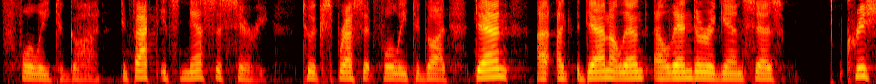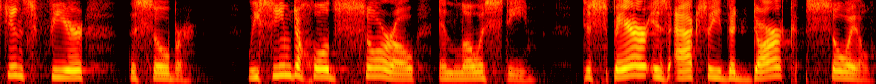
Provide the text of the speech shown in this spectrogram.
fully to God. In fact, it's necessary to express it fully to God. Dan, uh, uh Dan Allender again says Christians fear the sober. We seem to hold sorrow in low esteem. Despair is actually the dark soil.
